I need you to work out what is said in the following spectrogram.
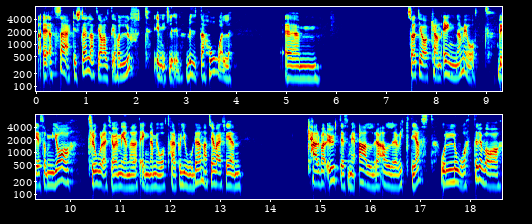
att säkerställa att jag alltid har luft i mitt liv, vita hål. Um, så att jag kan ägna mig åt det som jag tror att jag är menad att ägna mig åt här på jorden. Att jag verkligen karvar ut det som är allra, allra viktigast och låter det vara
